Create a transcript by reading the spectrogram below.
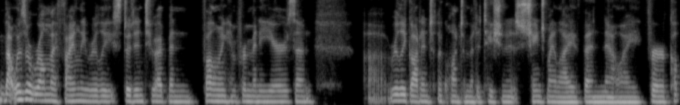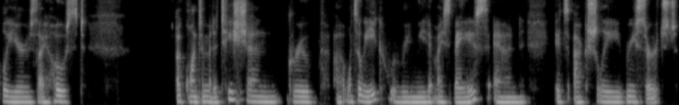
that was a realm I finally really stood into. I've been following him for many years and uh, really got into the quantum meditation. It's changed my life. And now I, for a couple years, I host a quantum meditation group uh, once a week where we meet at my space and it's actually researched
